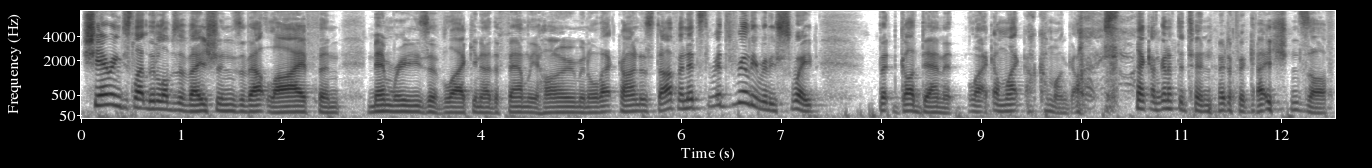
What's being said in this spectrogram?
sharing just like little observations about life and memories of like you know the family home and all that kind of stuff. And it's it's really really sweet. But god damn it, like I'm like, oh come on guys, like I'm gonna have to turn notifications off.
